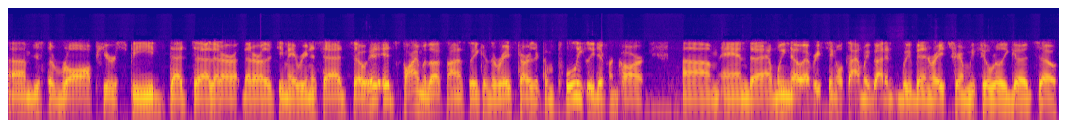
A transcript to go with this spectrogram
um, just the raw, pure speed that uh, that our that our other teammate Rinus had. So it, it's fine with us, honestly, because the race car is a completely different car, um, and uh, and we know every single time we've got in, we've been in race trim, we feel really good. So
